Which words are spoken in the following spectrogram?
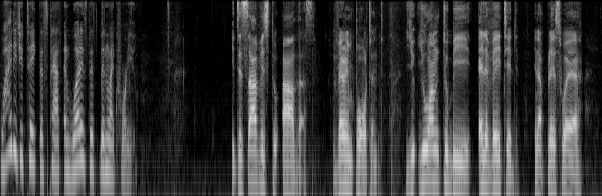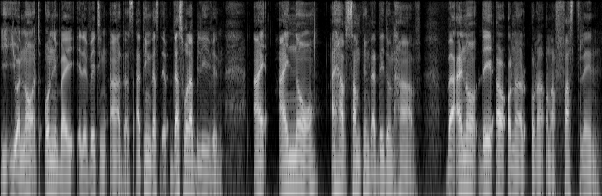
Why did you take this path, and what has this been like for you? It's a service to others. Very important. You you want to be elevated in a place where you are not only by elevating others. I think that's the, that's what I believe in. I I know I have something that they don't have, but I know they are on a on a on a fast lane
